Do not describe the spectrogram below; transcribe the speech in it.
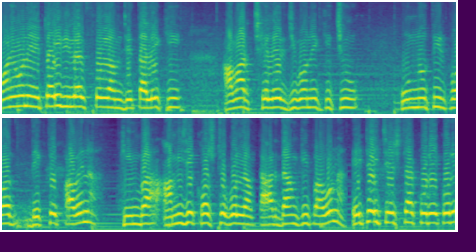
মনে মনে এটাই রিল্যাক্স করলাম যে তাহলে কি আমার ছেলের জীবনে কিছু উন্নতির পথ দেখতে পাবে না? কিংবা আমি যে কষ্ট করলাম, তার দাম কি পাবো না? এটাই চেষ্টা করে করে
